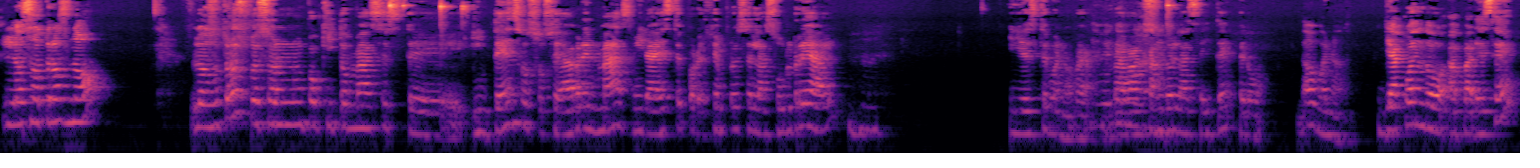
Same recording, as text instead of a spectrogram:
Los otros no. Los otros pues son un poquito más este intensos o se abren más. Mira, este por ejemplo es el azul real y este bueno va, bajando el aceite, pero No, bueno. ya cuando aparece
